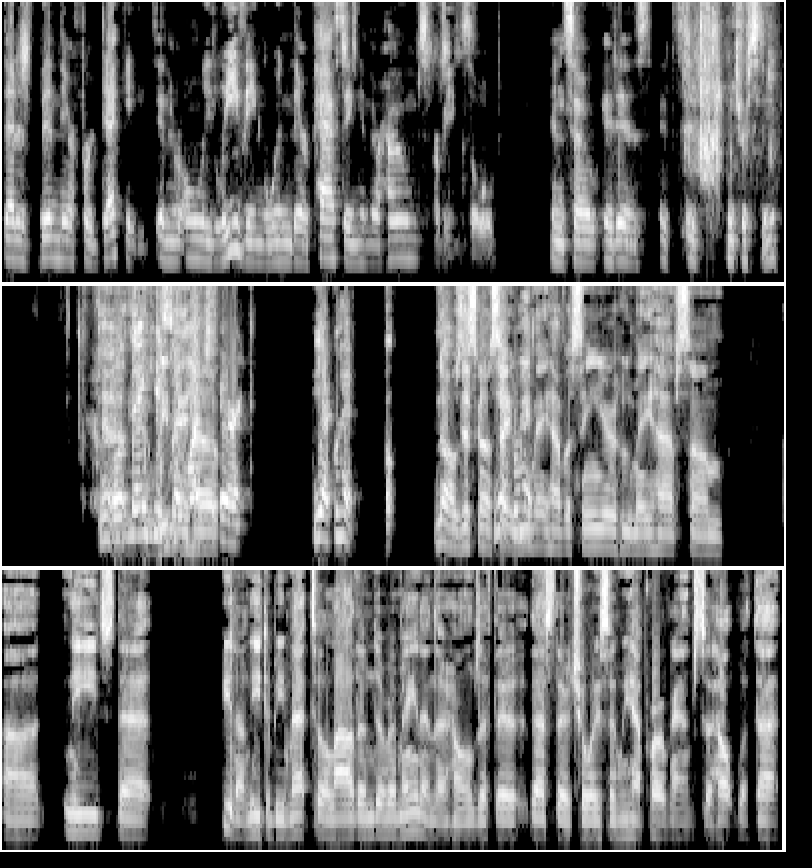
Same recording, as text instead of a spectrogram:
that have been there for decades and they're only leaving when they're passing and their homes are being sold. And so it is. It's it's interesting. Yeah, well, thank you we so much, have- Eric. Yeah, go ahead. No, I was just going to Yeah, say go we ahead. may have a senior who may have some uh, needs that you know need to be met to allow them to remain in their homes if they're that's their choice, and we have programs to help with that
